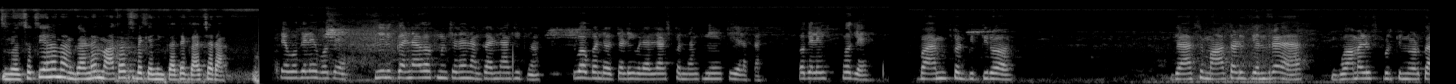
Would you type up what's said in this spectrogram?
ಇನ್ನೊಂದ್ಸತಿ ಏನೋ ನನ್ನ ಗಂಡನ ಮಾತಾಡ್ಸ್ಬೇಕೆ ನಿನ್ ಕತೆ ಗಾಚಾರ. ಹೋಗಲೇ ಹೋಗೆ ನೀನು ಗಂಡ ಆಗಕ್ ಮುಂಚೆನೆ ನಂಗೆ ಗಂಡ ಆಗಿದ್ನ? ಇವಾಗ ಬಂದ ತಡಿ ಬಿಡ ಎಲ್ಲಾಡ್ಸ್ಕೊಂಡು ನಂಗೆ ನೀತಿ ಹೇಳಕ್ಕ. ಹೋಗಲೇ ಹೋಗೆ. ಬಾಯ್ ಮುಚ್ಕೊಂಡು ಬಿತ್ತಿರೋ ಜಾಸ್ತಿ ಮಾತಾಡಿದ್ವಿ ಅಂದ್ರೆ ಗೋಮಾಳಿಸ್ಬಿಡ್ತೀನಿ ನೋಡ್ಕ.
